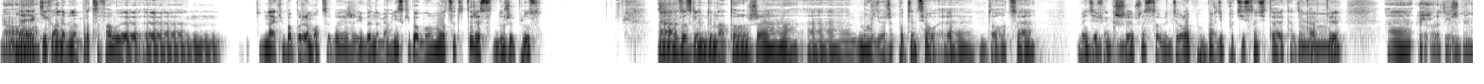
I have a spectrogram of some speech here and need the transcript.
No, Na jakich one będą pracowały, e, na jakim poborze mocy, bo jeżeli będą miały niski pobór mocy, to też jest duży plus, e, ze względu na to, że e, możliwe, że potencjał do OC będzie Mhm. większy, przez co będzie można bardziej pocisnąć te, te Mhm. karty. Teoretycznie.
